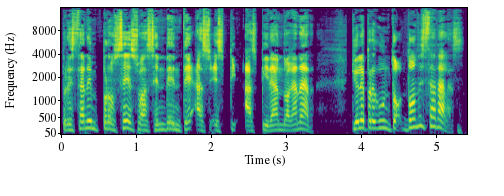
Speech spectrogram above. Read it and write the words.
pero están en proceso ascendente aspirando a ganar. Yo le pregunto, ¿dónde está Dallas?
